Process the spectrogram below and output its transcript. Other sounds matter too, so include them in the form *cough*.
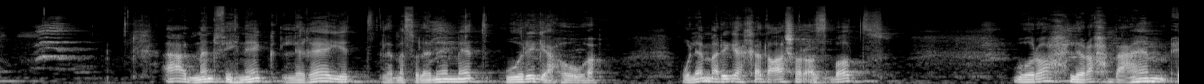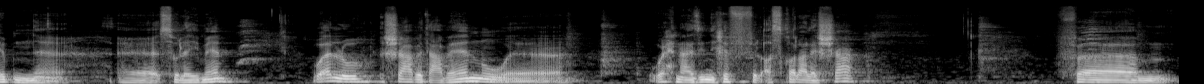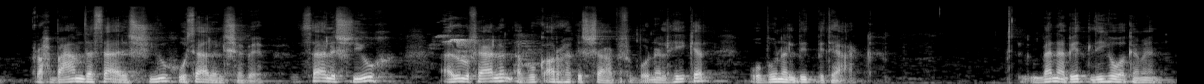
قعد منفي هناك لغاية لما سليمان مات ورجع هو. ولما رجع خد عشر أسباط وراح لرحبعام ابن آه، سليمان وقال له الشعب تعبان و... وإحنا عايزين نخف الأثقال على الشعب. فرحبعام ده سأل الشيوخ وسأل الشباب. سأل الشيوخ قالوا له فعلا أبوك أرهق الشعب في بنى الهيكل وبنى البيت بتاعك. بنى بيت ليه هو كمان؟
